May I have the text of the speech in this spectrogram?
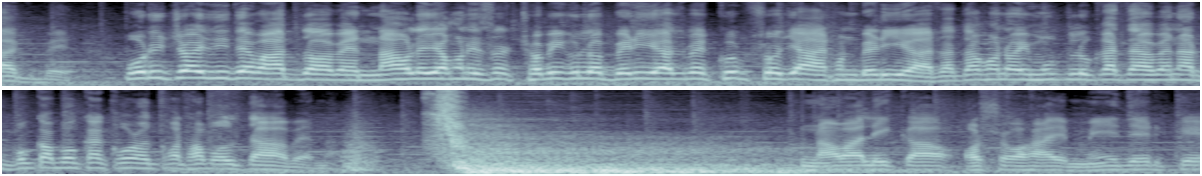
লাগবে। পরিচয় দিতে বাধ্য হবেন, না হলে যখন এসব ছবিগুলো বেরিয়ে আসবে, খুব সোজা এখন বেরিয়ে আসে, তখন ওই মুখ লুকাতে হবে না আর বোকা বোকা কথা বলতে হবে না। নাবালিকা অসহায় মেয়েদেরকে,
